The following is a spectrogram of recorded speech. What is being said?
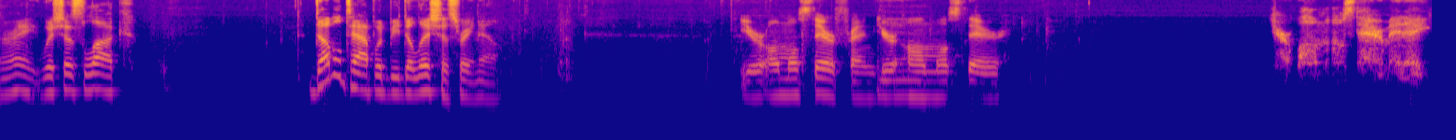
All right, wish us luck. Double tap would be delicious right now. You're almost there, friend. You're Yeah. almost there. You're almost there, Mayday.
